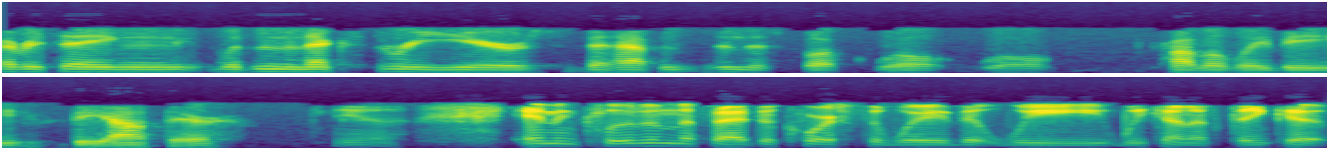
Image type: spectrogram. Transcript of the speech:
everything within the next three years that happens in this book will will probably be be out there. Yeah, and including the fact, of course, the way that we we kind of think of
